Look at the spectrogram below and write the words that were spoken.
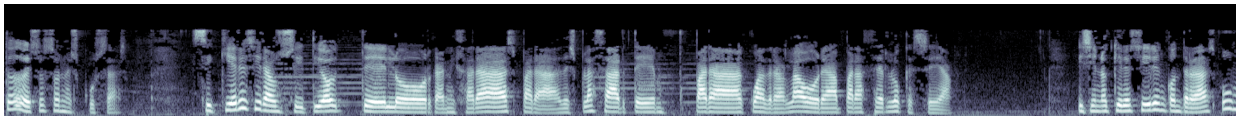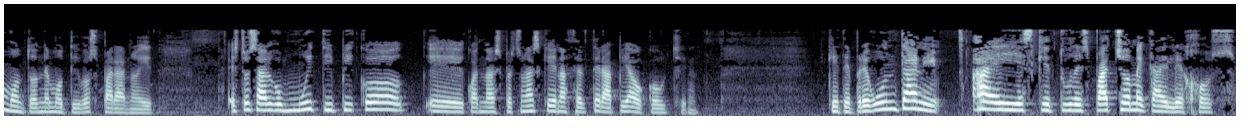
todo eso son excusas. Si quieres ir a un sitio, te lo organizarás para desplazarte, para cuadrar la hora, para hacer lo que sea. Y si no quieres ir, encontrarás un montón de motivos para no ir. Esto es algo muy típico eh, cuando las personas quieren hacer terapia o coaching. Que te preguntan y, ay, es que tu despacho me cae lejos.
